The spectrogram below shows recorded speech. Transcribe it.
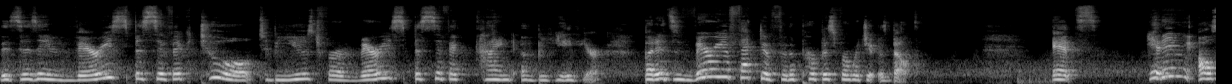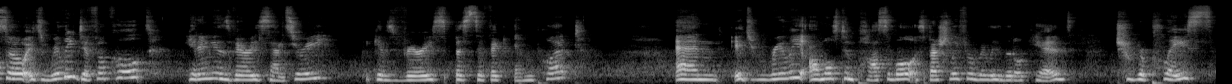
This is a very specific tool to be used for a very specific kind of behavior, but it's very effective for the purpose for which it was built. It's hitting also, it's really difficult. Hitting is very sensory. It gives very specific input. And it's really almost impossible, especially for really little kids, to replace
